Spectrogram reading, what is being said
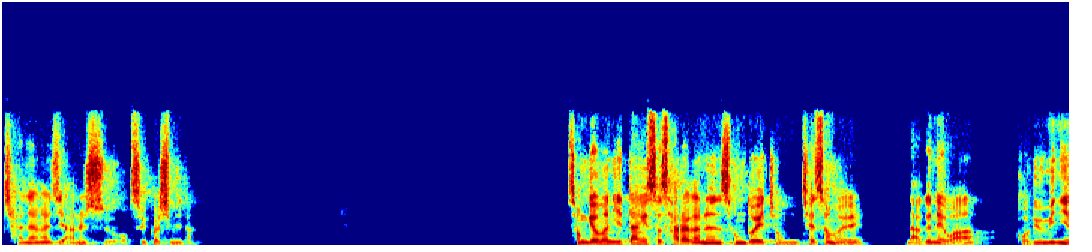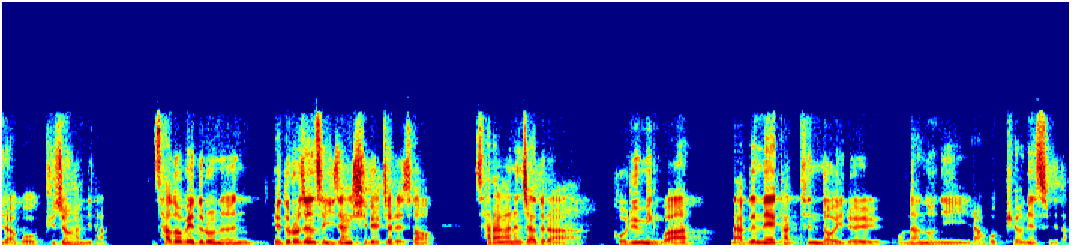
찬양하지 않을 수 없을 것입니다. 성경은 이 땅에서 살아가는 성도의 정체성을 나그네와 거류민이라고 규정합니다. 사도 베드로는 베드로전서 2장 11절에서 사랑하는 자들아 거류민과 나그네 같은 너희를 고나노니라고 표현했습니다.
